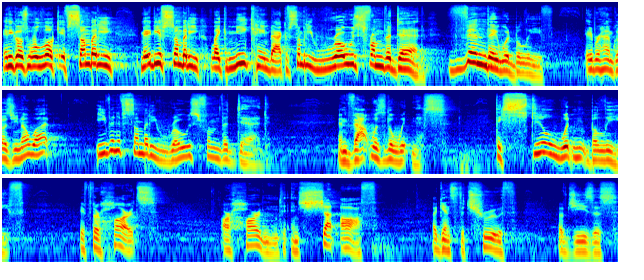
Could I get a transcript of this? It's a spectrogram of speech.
And he goes, Well, look, if somebody Maybe if somebody like me came back, if somebody rose from the dead, then they would believe. Abraham goes, You know what? Even if somebody rose from the dead and that was the witness, they still wouldn't believe if their hearts are hardened and shut off against the truth of Jesus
